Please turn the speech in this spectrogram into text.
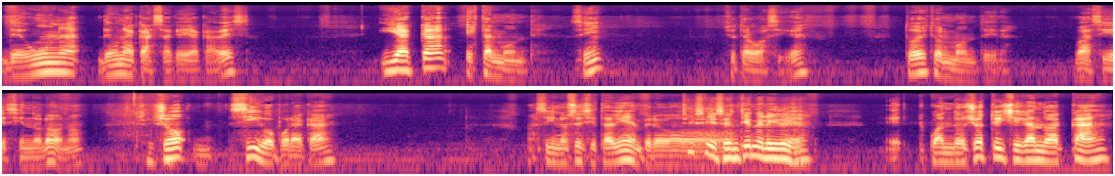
de una, de una casa que hay acá, ¿ves? Y acá está el monte, ¿sí? Yo te hago así, ¿ves? Todo esto el monte era. Va, sigue siéndolo, ¿no? Sí. Yo sigo por acá. Así, no sé si está bien, pero... Sí, sí, se entiende la idea. Eh, Cuando yo estoy llegando acá,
